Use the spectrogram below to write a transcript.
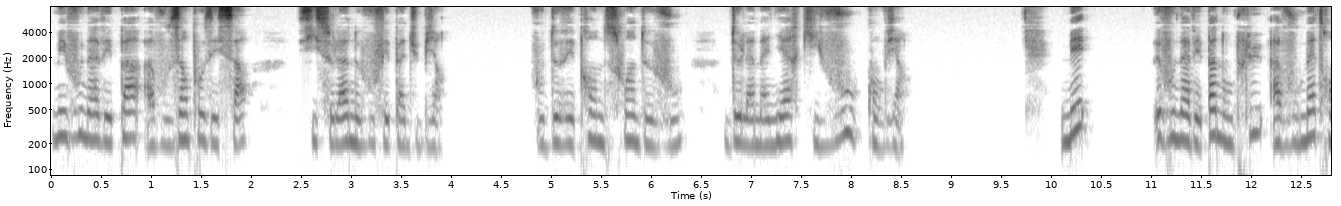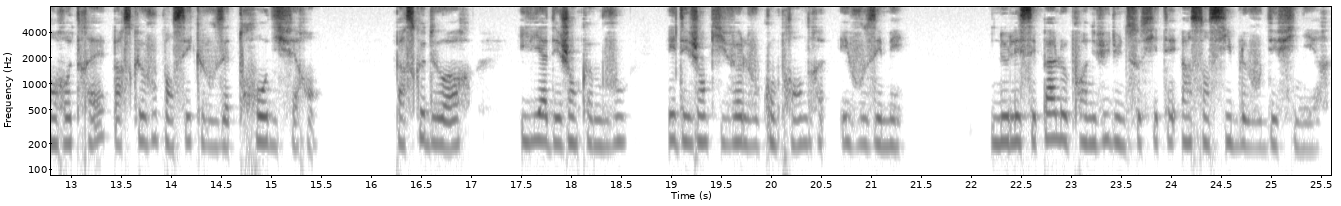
Mais vous n'avez pas à vous imposer ça si cela ne vous fait pas du bien. Vous devez prendre soin de vous de la manière qui vous convient. Mais vous n'avez pas non plus à vous mettre en retrait parce que vous pensez que vous êtes trop différent. Parce que dehors, il y a des gens comme vous et des gens qui veulent vous comprendre et vous aimer. Ne laissez pas le point de vue d'une société insensible vous définir.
